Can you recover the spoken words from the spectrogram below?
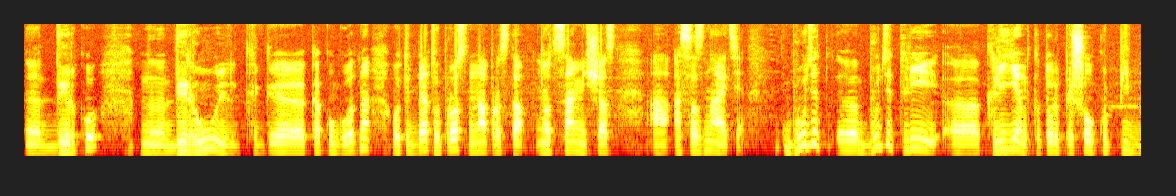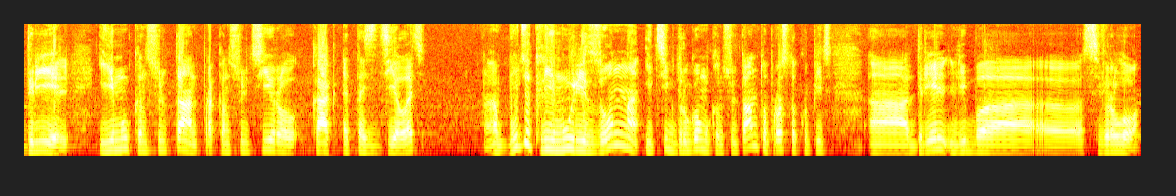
э, дырку, э, дыру, как, угодно. Вот, ребят, вы просто-напросто вот сами сейчас а, осознаете, будет, будет ли клиент, который пришел купить дрель, и ему консультант проконсультировал, как это сделать, а Будет ли ему резонно идти к другому консультанту, просто купить э, дрель либо э, сверло?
